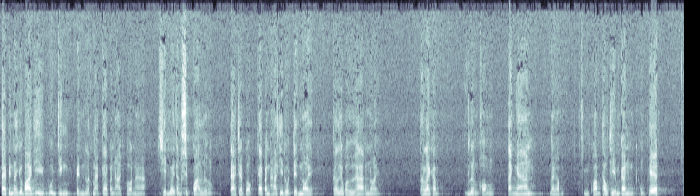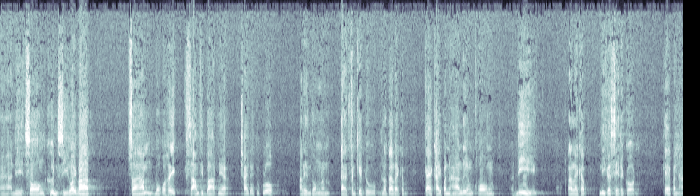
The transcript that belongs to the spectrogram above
แต่เป็นนโยบายที่พูดจริงเป็นลักษณะแก้ปัญหาเฉพาะหน้า เขียนไว้ตั้งสิบกว่าเรื่อง แต่อาจารย์บอกแก้ปัญหาที่โดดเด่นหน่อย ก็เรียกว่าฮือฮากันหน่อยอะไรครับเรื่องของแต่งงานนะครับความเท่าเทียมกันของเพศอันนี้สองขึ้นสี่ร้อยบาทสามบอกว่าเฮ้ยสามสิบาทเนี่ยใช้ได้ทุกโลกอะไรตรงนั้น แต่สังเกตดูแล้วก็อะไรครับ แก้ไขปัญหาเรื่องของหนี้อะไรครับหนี้เกษตรกร แก้ปัญหา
